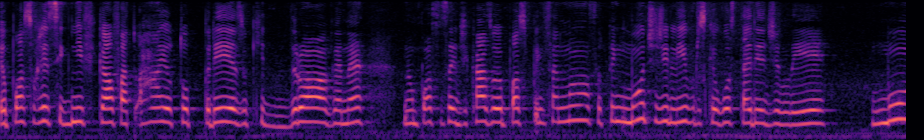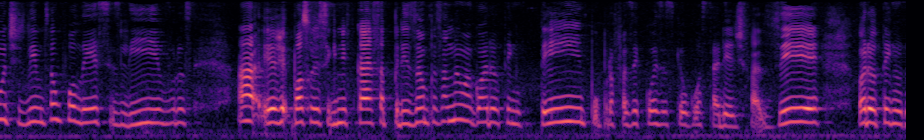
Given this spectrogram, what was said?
Eu posso ressignificar o fato, ah, eu estou preso, que droga, né? Não posso sair de casa, ou eu posso pensar, nossa, tenho um monte de livros que eu gostaria de ler, um monte de livros, então vou ler esses livros. Ah, eu posso ressignificar essa prisão, pensar, não, agora eu tenho tempo para fazer coisas que eu gostaria de fazer, agora eu tenho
